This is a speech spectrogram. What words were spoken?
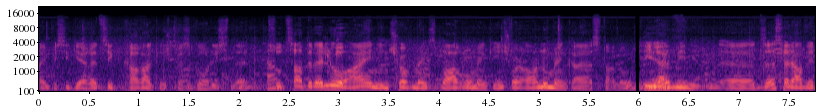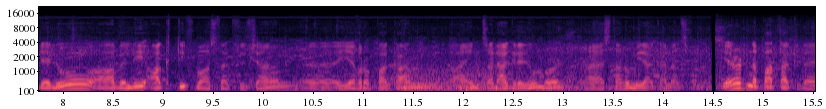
այնպիսի գեղեցիկ քաղաք, ինչպես Գորիսն է, ցուցադրելու այն, ինչով մենք զբաղվում ենք, ինչ որ անում ենք Հայաստանում։ Ձեզ հրավիրելու ավելի ակտիվ մասնակցության եվրոպական այն ծրագրերում, որ Հայաստանում իրականացվում են։ Երրորդ նպատակն է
